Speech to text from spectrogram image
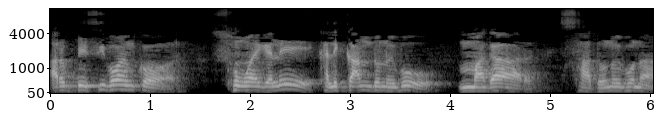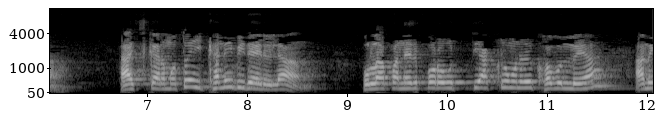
আরও বেশি ভয়ঙ্কর। সময় গেলে খালি কান্দন হইব, মাগার সাধন হইব না। আজকার মতো এইখানেই বিদায় রইলাম। পোলাপানের পরবর্তী আক্রমণের খবর লইয়া আমি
